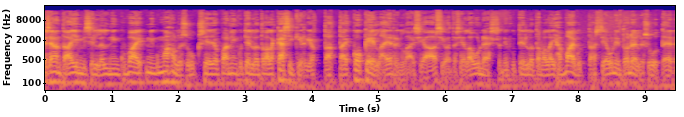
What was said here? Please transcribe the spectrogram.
Ja se antaa ihmisille niin kuin vai, niin kuin mahdollisuuksia jopa niin kuin tietyllä tavalla käsikirjoittaa tai kokeilla erilaisia asioita siellä unessa, niin kuin tietyllä tavalla ihan vaikuttaa siihen unin todellisuuteen.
